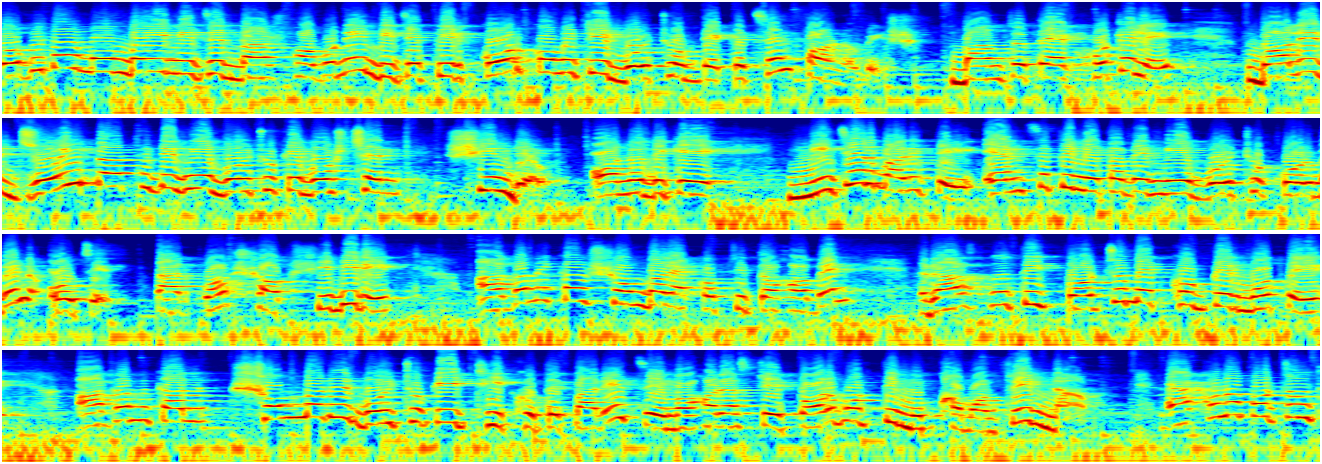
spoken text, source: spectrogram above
রবিবার মুম্বাই নিজের বাসভবনে বিজেপির কোর কমিটির বৈঠক ডেকেছেন ফডনবিস বান্দ্রাতে এক হোটেলে দলের জয়ী প্রার্থীদের নিয়ে বৈঠকে বসছেন সিন্ডেও অন্যদিকে নিজের বাড়িতে এনসিপি নেতাদের নিয়ে বৈঠক করবেন অজিত তারপর সব শিবিরে আগামীকাল সোমবার একত্রিত হবেন। রাজনৈতিক পর্যবেক্ষকদের মতে, আগামীকাল সোমবারের বৈঠকেই ঠিক হতে পারে যে মহারাষ্ট্রের পরবর্তী মুখ্যমন্ত্রীর নাম। এখনও পর্যন্ত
